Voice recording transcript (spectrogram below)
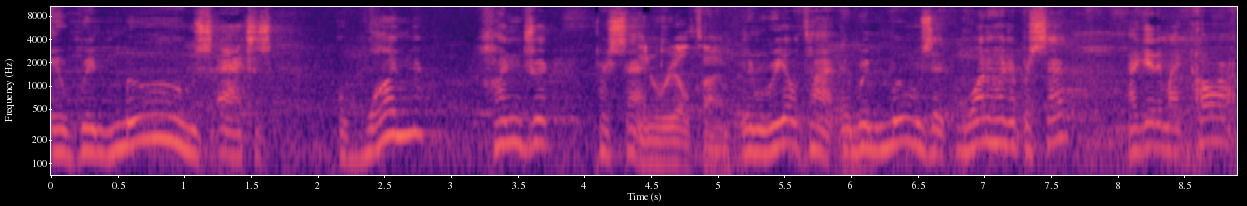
it removes access 100%. In real time. In real time. It removes it 100%. I get in my car,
